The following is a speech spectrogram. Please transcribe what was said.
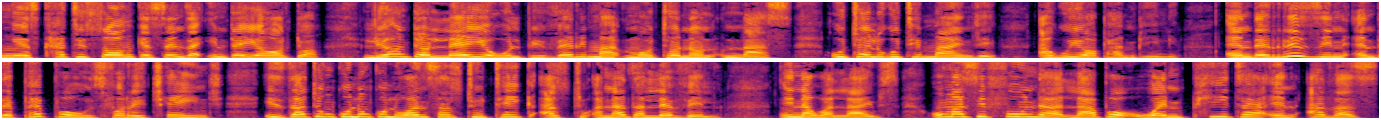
ngesikhathi sonke senza into eyodwa leyo nto leyo will be very monotonous. Uthola ukuthi manje akuyiwa phambili. And the reason and the purpose for a change is that uNkulunkulu wants us to take us to another level in our lives. Uma sifunda lapho when Peter and others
